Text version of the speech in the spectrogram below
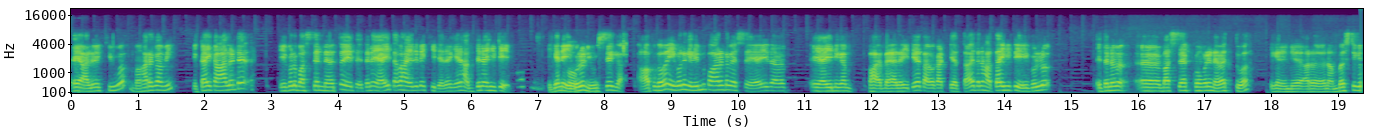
අඩ යාලුවෙක් කිව්ව මහරගමි එකයි කාලට ඒකොල බස්තෙන් නැත එතන යයි තව හයිදනෙක් හිට ගෙන හදන හිටේ එකන ඒගොල නිවස්සේ ආපු ගම ඒගොල කෙලින්ම පාරට බැස්සේ ඇයි ඒයි නිකම් පහ බැහල හිටිය? තව කට්ටියත්තා එතන හතයි හිටේ ඒගොල්ලො එතනම බස්සයක් කොමට නැවැත්තුව. එක අර නම්බස්ටික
